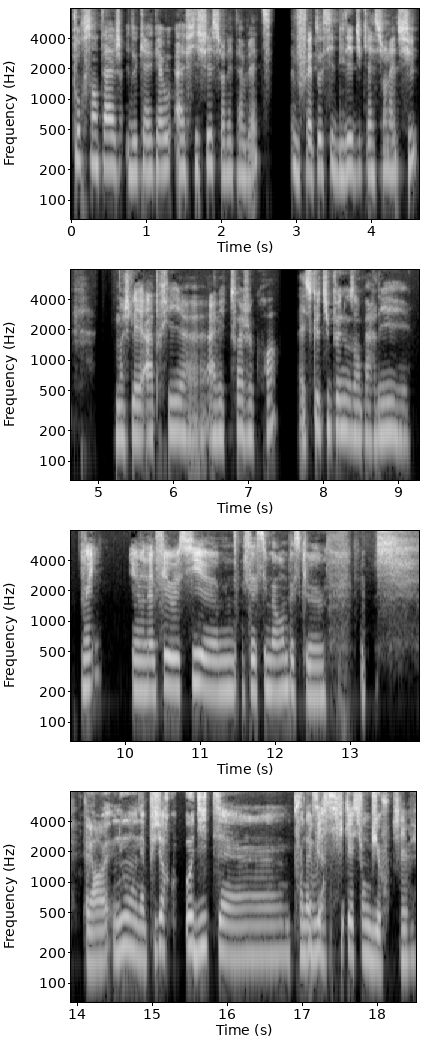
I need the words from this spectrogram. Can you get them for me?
pourcentage de cacao affiché sur les tablettes. Vous faites aussi de l'éducation là-dessus. Moi, je l'ai appris avec toi, je crois. Est-ce que tu peux nous en parler? Oui. Et on a fait aussi, euh, c'est assez marrant parce que, alors nous, on a plusieurs audits euh, pour notre certification bio. J'ai vu.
